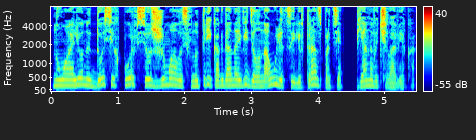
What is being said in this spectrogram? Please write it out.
но у Алены до сих пор все сжималось внутри, когда она видела на улице или в транспорте пьяного человека.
